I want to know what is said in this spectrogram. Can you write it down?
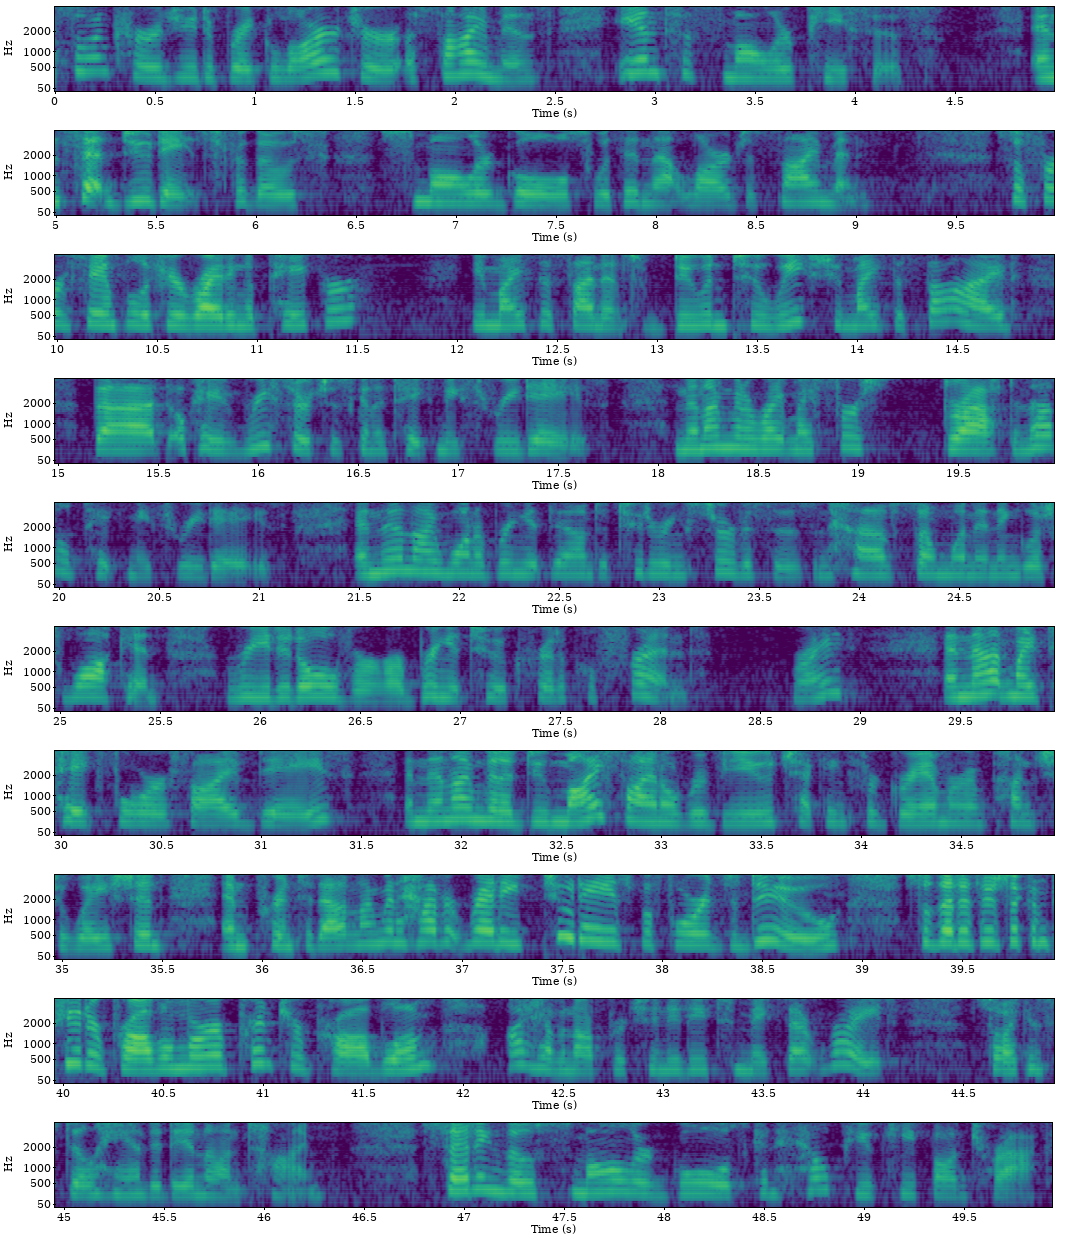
also encourage you to break larger assignments into smaller pieces and set due dates for those smaller goals within that large assignment. So for example, if you're writing a paper, you might decide it's due in two weeks, you might decide that, okay, research is going to take me three days. And then I'm going to write my first draft and that'll take me three days. And then I want to bring it down to tutoring services and have someone in English walk in, read it over or bring it to a critical friend, right? And that might take four or five days. And then I'm going to do my final review, checking for grammar and punctuation and print it out. And I'm going to have it ready two days before it's due so that if there's a computer problem or a printer problem, I have an opportunity to make that right so I can still hand it in on time. Setting those smaller goals can help you keep on track.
